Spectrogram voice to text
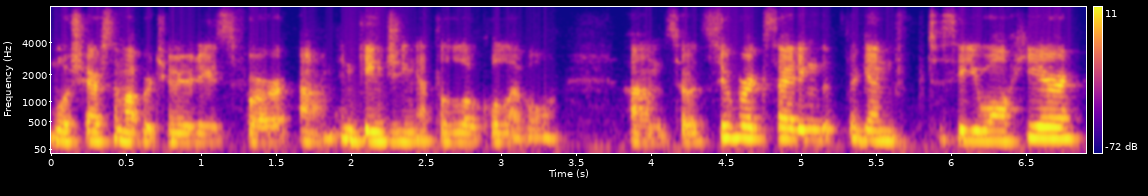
we'll share some opportunities for um, engaging at the local level. Um, so it's super exciting, again, to see you all here.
